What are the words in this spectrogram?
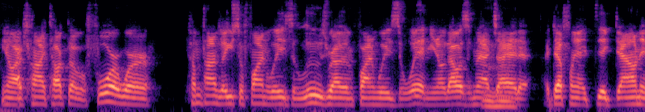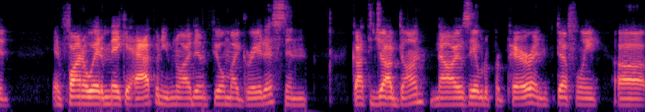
you know I've kind of talked about before where sometimes I used to find ways to lose rather than find ways to win. You know, that was a match mm-hmm. I had to, I definitely had to dig down and, and find a way to make it happen, even though I didn't feel my greatest and got the job done. Now I was able to prepare and definitely, uh,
